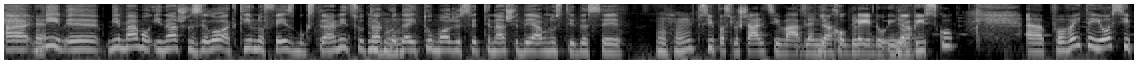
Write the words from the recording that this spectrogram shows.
A mi, e, mi imamo i našu zelo aktivno Facebook stranicu, tako da i tu može sve te naše dejavnosti da se Mhm, Vsi poslušalci vabljeni Ja. k ogledu in Ja. obisku. Uh, povejte, Josip,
